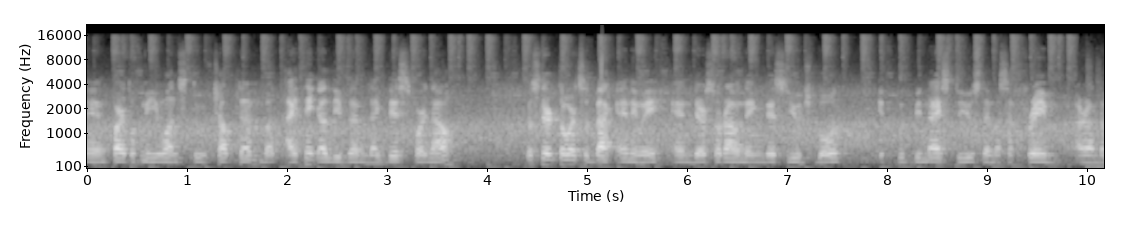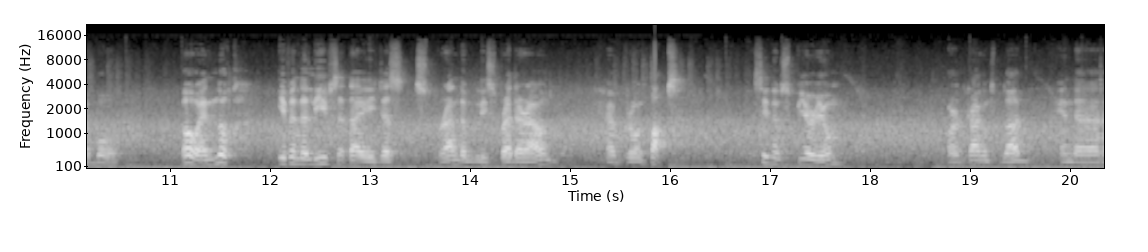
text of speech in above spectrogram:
and part of me wants to chop them, but I think I'll leave them like this for now. Because they're towards the back anyway, and they're surrounding this huge bowl. It would be nice to use them as a frame around the bowl. Oh, and look! Even the leaves that I just randomly spread around have grown tops. Sedum spurium, or dragon's blood, and the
